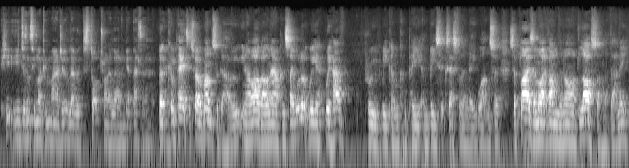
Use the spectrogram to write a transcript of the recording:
he, he doesn't seem like a manager who'll ever stop trying to learn and get better. But compared to 12 months ago, you know, Argyle now can say, well, look, we, we have proved we can compete and be successful in League One. So, so players that might have ummed and ahed last summer, Danny,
